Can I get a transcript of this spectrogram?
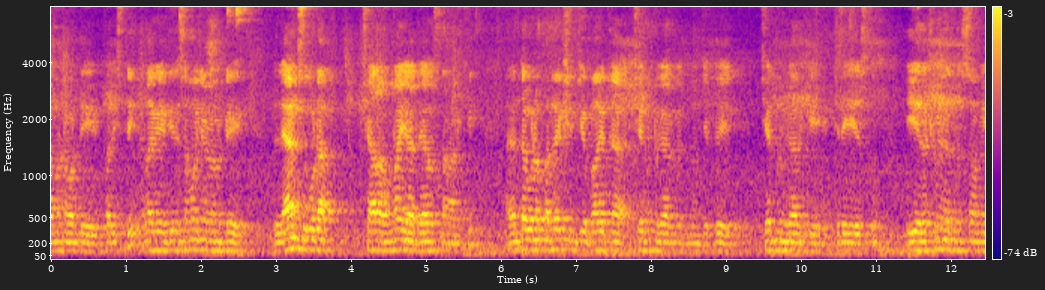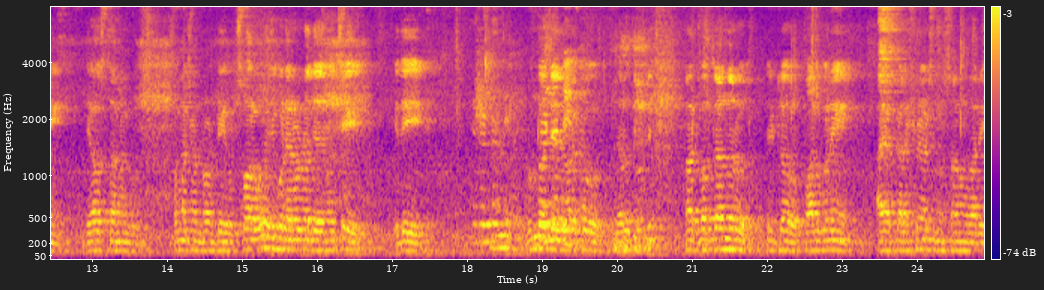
ఉన్నటువంటి పరిస్థితి. అలాగే దీనికి సంబంధించినటువంటి ల్యాండ్స్ కూడా చాలా ఉన్నాయి ఆ దేవస్థానానికి. అదంతా కూడా పర్యవేక్షించే బాధ్యత చైర్మన్ గారి మీద అని చెప్పి చైర్మన్ గారికి తెలియజేస్తూ ఈ లక్ష్మీనరసింహస్వామి దేవస్థానం సంబంధించినటువంటి ఉత్సవాలు ఇది కూడా ఇరవై రెండో తేదీ నుంచి ఇది రెండో తేదీ వరకు జరుగుతుంది. కాబట్టి భక్తులందరూ దీంట్లో పాల్గొని ఆ యొక్క లక్ష్మీనరసింహస్వామి వారి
